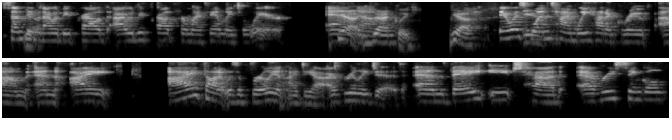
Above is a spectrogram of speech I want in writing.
something yeah. that i would be proud i would be proud for my family to wear and, yeah exactly um, yeah. There was one time we had a group, um, and I I thought it was a brilliant idea. I really did. And they each had every single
